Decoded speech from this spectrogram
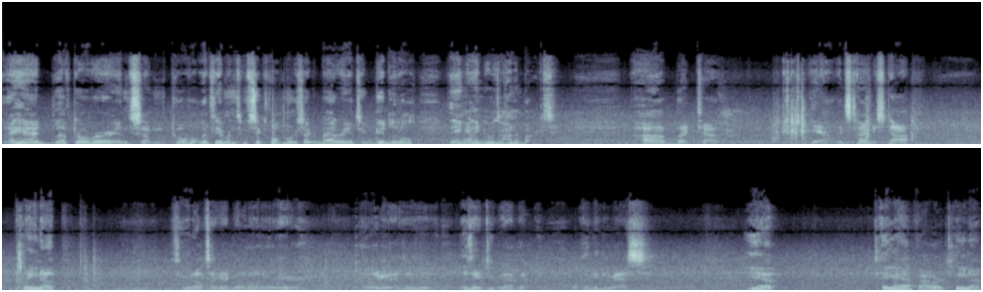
that I had left over, and some 12 volt lithium, and some 6 volt motorcycle battery. It's a good little thing. I think it was 100 bucks. Uh, but uh, yeah, it's time to stop, clean up. See what else I got going on over here. Oh, look at that. This, this ain't too bad, but look at the mess. Yep. Take a half hour, clean up,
